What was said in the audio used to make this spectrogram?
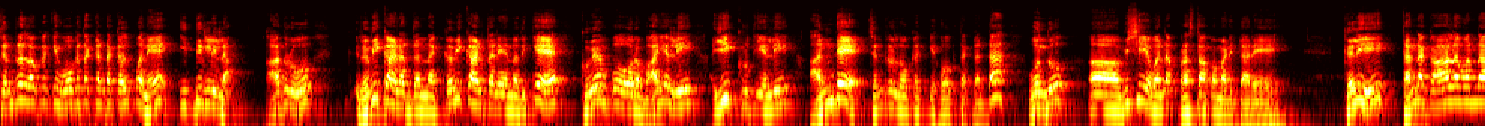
ಚಂದ್ರಲೋಕಕ್ಕೆ ಹೋಗತಕ್ಕಂಥ ಕಲ್ಪನೆ ಇದ್ದಿರಲಿಲ್ಲ. ಆದರೂ ರವಿ ಕಾಣದ್ದನ್ನು, ಕವಿ ಕಾಣ್ತಾನೆ ಅನ್ನೋದಕ್ಕೆ ಕುವೆಂಪು ಅವರ ಬಾಯಲ್ಲಿ, ಈ ಕೃತಿಯಲ್ಲಿ ಅಂದೇ ಚಂದ್ರಲೋಕಕ್ಕೆ ಹೋಗ್ತಕ್ಕಂಥ ಒಂದು ವಿಷಯವನ್ನು ಪ್ರಸ್ತಾಪ ಮಾಡಿದ್ದಾರೆ. ಕಲಿ ತನ್ನ ಕಾಲವನ್ನು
